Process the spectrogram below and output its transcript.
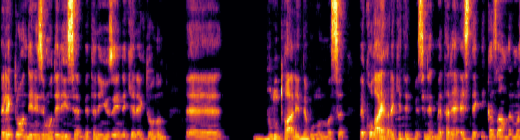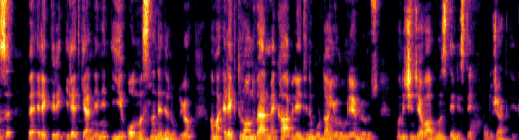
Elektron denizi modeli ise metalin yüzeyindeki elektronun e, bulut halinde bulunması ve kolay hareket etmesinin metale esneklik kazandırması ve elektrik iletkenliğinin iyi olmasına neden oluyor. Ama elektron verme kabiliyetini buradan yorumlayamıyoruz. Onun için cevabımız denizli olacak değil.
